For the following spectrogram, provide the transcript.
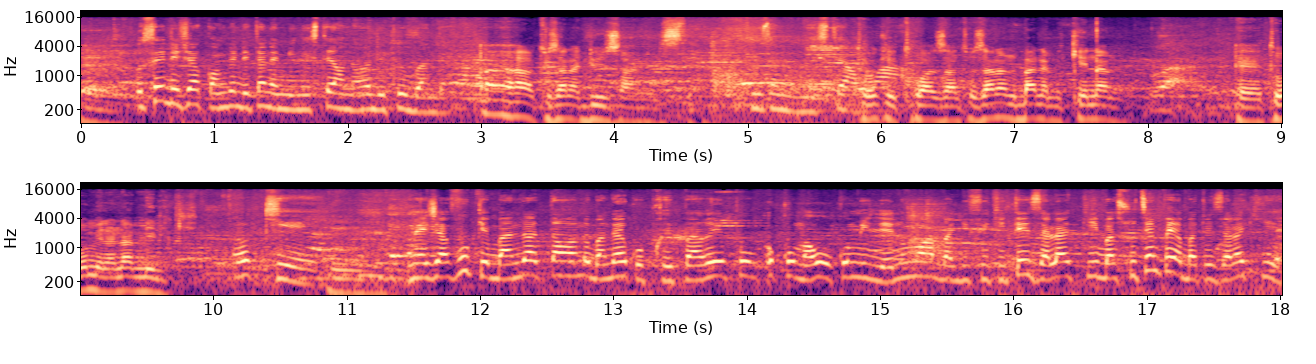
Eh. Osali déjà combien de temps na ministère na yo depuis obanda? Ah, toza na 2 ans ministère. Toza na ministère. Toke 3 ans, toza nanu bana mike nanu. Eh, toomela na miliki. Ok. Mm. Mais j'avoue que banda temps wana obandaki koprépare mpo okoma oyo okomi lelo mwa badifficulté ezalaki basoutien mpe ya bato ezalaki ye.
